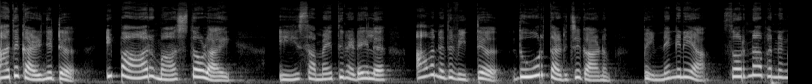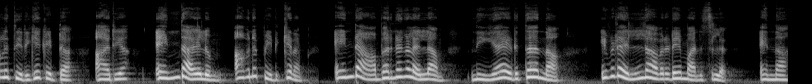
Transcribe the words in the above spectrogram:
അത് കഴിഞ്ഞിട്ട് ഇപ്പൊ ആറു മാസത്തോളായി. ഈ സമയത്തിനിടയിൽ അവനത് വിറ്റ് ദൂർത്തടിച്ചു കാണും. പിന്നെങ്ങനെയാ സ്വർണാഭരണങ്ങൾ തിരികെ കിട്ടുക? ആര്യ എന്തായാലും അവനെ പിടിക്കണം. എന്റെ ആഭരണങ്ങളെല്ലാം നീയാ എടുത്തതെന്നാ ഇവിടെ എല്ലാവരുടെയും മനസ്സിൽ എന്നാ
